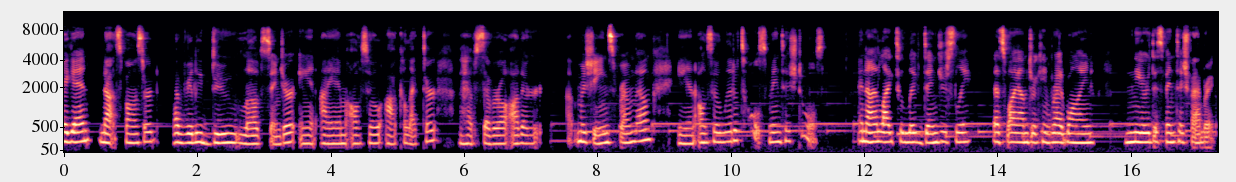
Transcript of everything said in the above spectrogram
Again, not sponsored. I really do love Singer and I am also a collector. I have several other uh, machines from them and also little tools, vintage tools. And I like to live dangerously. That's why I'm drinking red wine near this vintage fabric.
